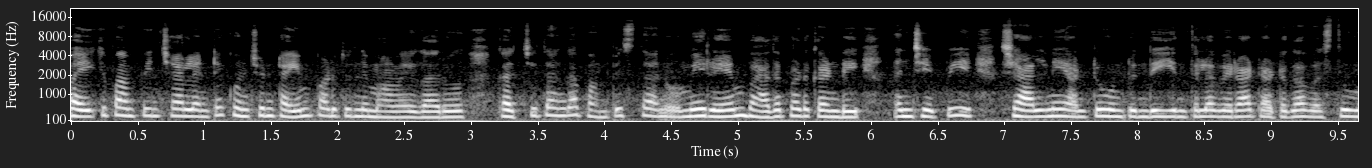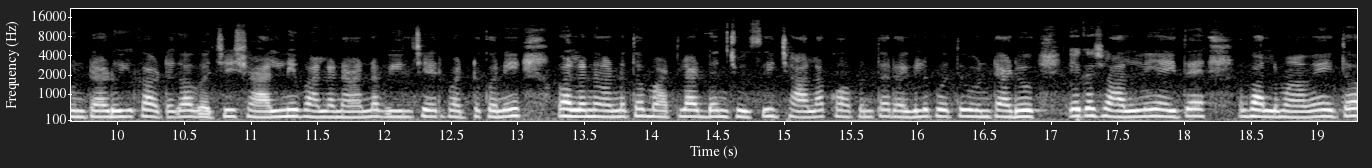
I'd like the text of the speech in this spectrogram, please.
పైకి పంపించాలంటే కొంచెం టైం పడుతుంది మామయ్య గారు. ఖచ్చితంగా పంపిస్తాను. మీరేం బాధపడకండి అని చెప్పి శాలిని అంటూ ఉంటుంది. ఇంతలో విరాట్ అటుగా వస్తూ ఉంటాడు. ఇక అటుగా వచ్చి శాలిని వాళ్ళ నాన్న వీల్ చైర్ పట్టుకొని వాళ్ళ నాన్నతో మాట్లాడడం చూసి చాలా కోపంతో రగిలిపోతూ ఉంటాడు. ఇక శాలిని అయితే వాళ్ళ మామయ్యతో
